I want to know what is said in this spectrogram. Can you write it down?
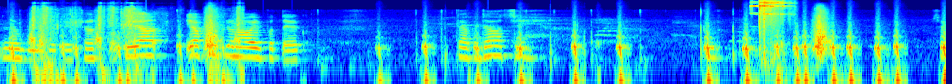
Не буде час, поки я, я куплю новий патик. Так, де оцей? Все.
